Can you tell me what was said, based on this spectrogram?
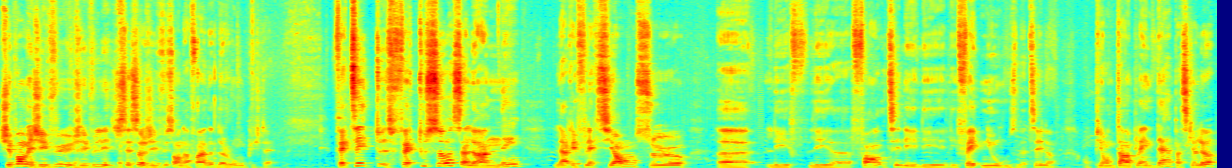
Je sais pas, mais j'ai vu, j'ai vu les, c'est ça, j'ai vu son affaire de The Room, puis j'étais... Fait que, tu sais, fait que tout ça, ça l'a amené la réflexion sur euh, euh, les, les, les fake news, là, tu sais, là. On- Puis on est en plein dedans, parce que là.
